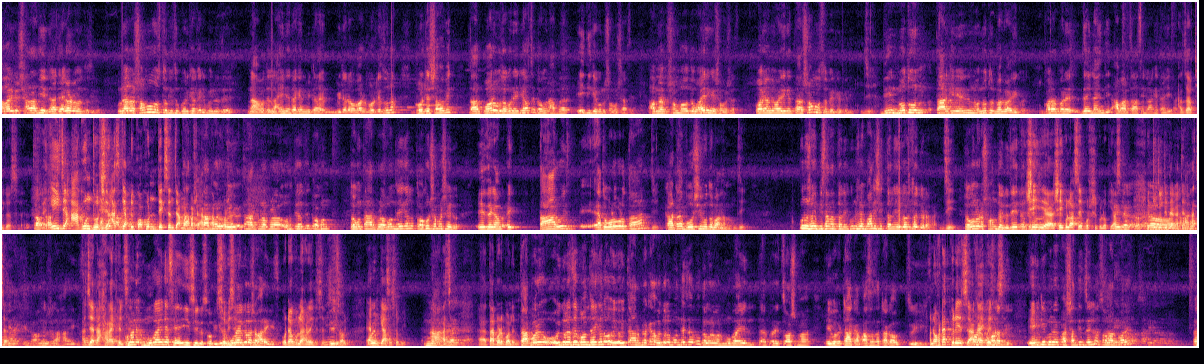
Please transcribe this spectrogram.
আমার সারা দিন রাত এগারোটা পর্যন্ত ছিল। ওনারা সমস্ত কিছু পরীক্ষা করে বলল যে না আমাদের লাইনে দেখেন মিটার মিটারে ওভার ভোল্টেজও না ভোল্টেজ স্বাভাবিক। তারপরেও যখন এটি হচ্ছে তখন আপনার এই দিকে কোনো সমস্যা আছে। আপনার সম্ভবত ওয়ারিং এর সমস্যা আছে। পরে আমি ওয়ারিং এর তার সমস্ত বের করে ফেলি। দিন নতুন তার কিনে নতুন ভাবে ওয়ারিং করি। করার পরে যেই লাইন দিই আবার যা ছিল আগে তাই আজাব ঠিক আছে। এই যে আগুন ধরছে আজকে আপনি কখন দেখছেন যে আমার পাশে আগুন তারপরে? তার পোড়া পোড়া হতে হতে তখন তখন তার পোড়া বন্ধ হয়ে গেল তখন সমস্যা হলো। এই জায়গা তার ওই এত বড় বড় তার। কাটা বড়শি মতো বানানো। জি। কোনো সময় বিছানার তলে কোনো সময় বালিশের তলে এইভাবে হয়। জি। তখন ওটা সন্দেহ হলো যে সেই সেইগুলো আছে বর্ষিগুলো কি আছে? একটু যদি দেখাতেন। আচ্ছা। গেছে। আচ্ছা এটা হারাই ফেলছে। মানে মোবাইলে সে ই ছিল ছবি ছবি মোবাইলগুলো সব হারাই গেছে। ওটাগুলো হারাই গেছে এখন কি আছে ছবি? না আচ্ছা তারপরে বলেন। তারপরে ওইগুলোতে বন্ধ হয়ে গেল ওই ওই তার বেকা ওইগুলো বন্ধ হয়ে যাব তখন আমার মোবাইল তারপরে চশমা এইভাবে টাকা পাঁচ হাজার টাকাও চুরি মানে হঠাৎ করে গায়েব হয়ে যাচ্ছে। এইটি বলে পাঁচ সাত দিন চলল চলার পরে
